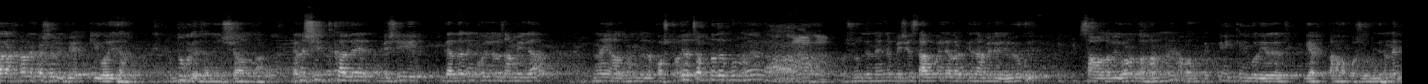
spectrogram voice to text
তারা খানে শরীফে কি হয়ে যান ঢুকে যান ইনশাআল্লাহ। কেন শীতকালে বেশি গ্যাদারিং করলেও জামিলা নাই? আলহামদুলিল্লাহ কষ্ট হয়ে যাচ্ছে আপনাদের কোনো অসুবিধা নেই না বেশি চাপ হইলে আবার কি জামিলা লিবে কি সামা দাবি কোনো দোকান নেই আবার কিন কিন করি গ্যাপ তা অসুবিধা নেই।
